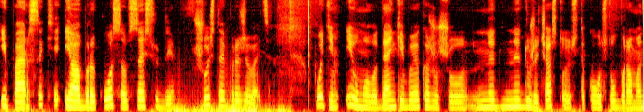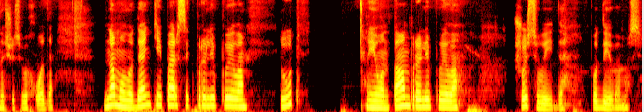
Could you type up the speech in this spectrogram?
І персики, і абрикоса, все сюди. Щось та й приживеться. Потім і у молоденький, бо я кажу, що не, не дуже часто з такого стовбура в мене щось виходить. На молоденький персик приліпила тут, і он там приліпила. Щось вийде. Подивимось.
